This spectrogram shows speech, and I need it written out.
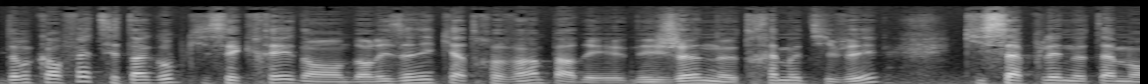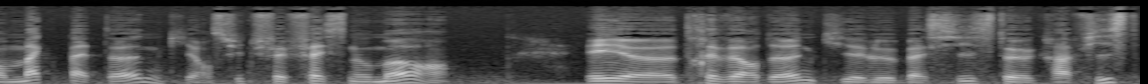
Donc en fait, c'est un groupe qui s'est créé dans, les années 80 par des, jeunes très motivés, qui s'appelait notamment Mac Patton, qui a ensuite fait Face No More, et euh, Trevor Dunn, qui est le bassiste euh, graphiste.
